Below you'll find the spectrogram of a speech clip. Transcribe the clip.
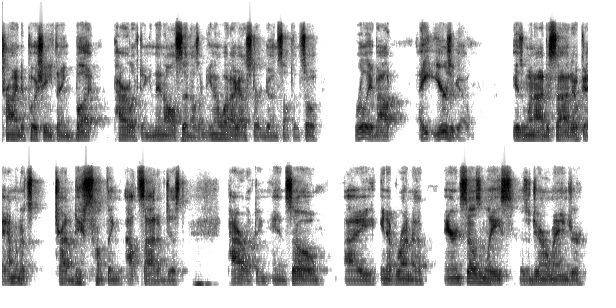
trying to push anything but powerlifting. And then all of a sudden, I was like, you know what, I got to start doing something. So really, about eight years ago, is when I decided, okay, I'm going to try to do something outside of just powerlifting. And so I ended up running a Aaron Sales and Lease as a general manager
